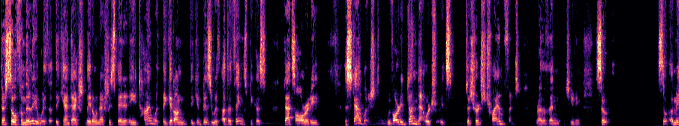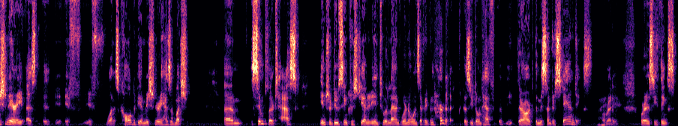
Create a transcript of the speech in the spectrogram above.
they're so familiar with it they can't actually they don't actually spend any time with. They get on they get busy with other things because that's already established. We've already done that. We're it's the church triumphant rather than achieving. So so a missionary as if if one is called to be a missionary has a much um, simpler task introducing Christianity into a land where no one's ever even heard of it because you don't have there aren't the misunderstandings already. Whereas he thinks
